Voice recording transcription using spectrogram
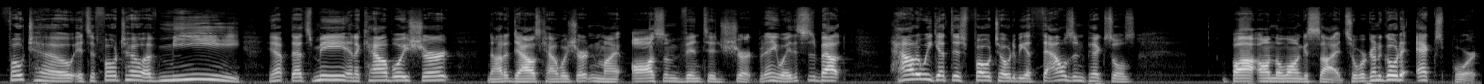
Photo, it's a photo of me. Yep, that's me in a cowboy shirt. Not a Dallas Cowboy shirt, and my awesome vintage shirt. But anyway, this is about how do we get this photo to be a thousand pixels on the longest side. So we're going to go to export.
